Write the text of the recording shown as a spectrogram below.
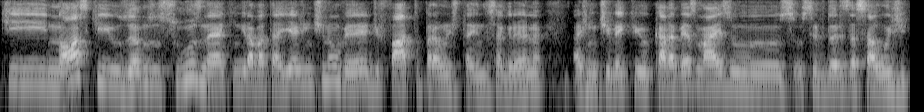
que nós que usamos o SUS, né, aqui em Gravataí, a gente não vê de fato para onde está indo essa grana. A gente vê que cada vez mais os, os servidores da saúde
